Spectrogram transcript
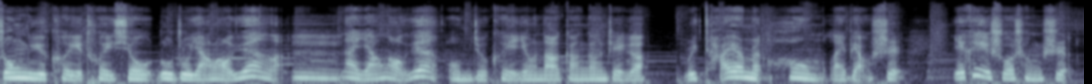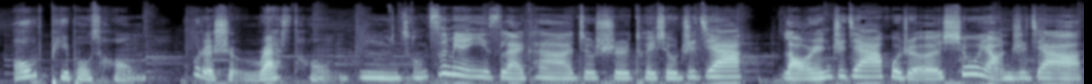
终于可以退休入住养老院了。嗯，那养老院我们就可以用到刚刚这个 retirement home 来表示，也可以说成是 old people's home 或者是 rest home。嗯，从字面意思来看啊，就是退休之家、老人之家或者休养之家啊，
